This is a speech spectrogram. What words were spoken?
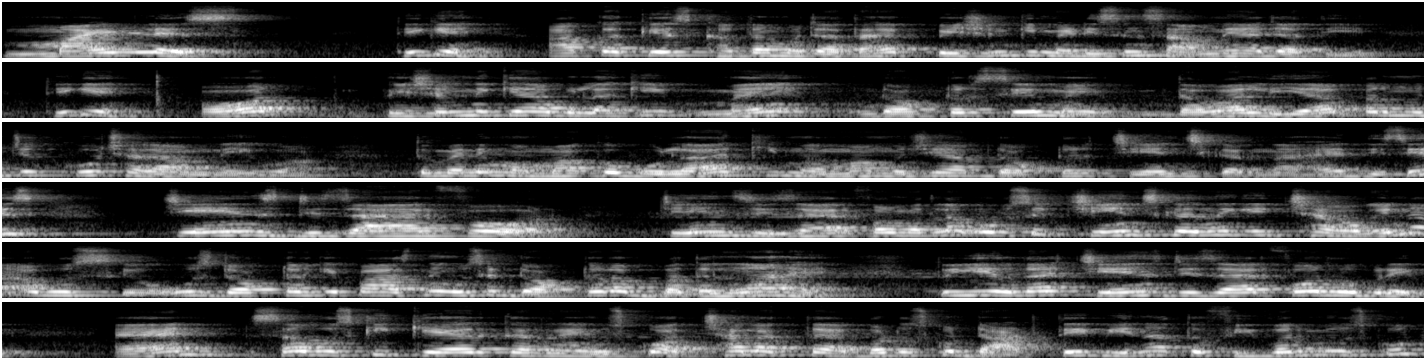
माइंडलेस ठीक है? आपका केस ख़त्म हो जाता है पेशेंट की मेडिसिन सामने आ जाती है, ठीक है? और पेशेंट ने क्या बोला कि, मैं डॉक्टर से मैं दवा लिया, पर मुझे कुछ आराम नहीं हुआ। तो मैंने मम्मा को बोला कि, मम्मा, मुझे अब डॉक्टर चेंज करना है। This is change desire for change desire for मतलब अब उसे चेंज करने की इच्छा हो गई ना, अब उसके, उस डॉक्टर के पास नहीं, उसे डॉक्टर अब बदलना है। तो ये होता है change desire for rubric and सब उसकी केयर कर रहे हैं। उसको अच्छा लगता है बट उसको डांटते भी है ना तो फीवर में उसको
